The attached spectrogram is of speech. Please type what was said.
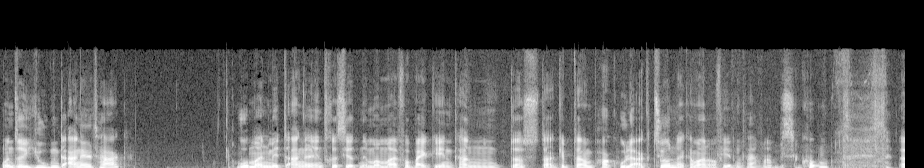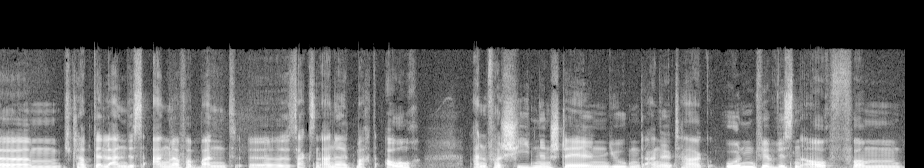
unser Jugendangeltag, wo man mit Angelinteressierten immer mal vorbeigehen kann. Das, da gibt da ein paar coole Aktionen, da kann man auf jeden Fall mal ein bisschen gucken. Ähm, ich glaube, der Landesanglerverband äh, Sachsen-Anhalt macht auch an verschiedenen Stellen Jugendangeltag und wir wissen auch vom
